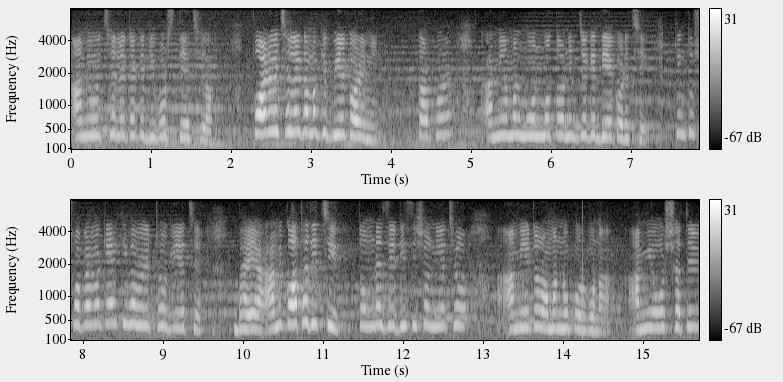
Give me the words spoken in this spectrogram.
আমি ওই ছেলেটাকে ডিভোর্স দিয়েছিলাম। পরে ওই ছেলেটা আমাকে বিয়ে করেনি। তারপর আমি আমার মন মতো অনেক জায়গায় বিয়ে করেছি। কিন্তু সবাই আমাকে একইভাবে ঠকিয়েছে। ভাইয়া, আমি কথা দিচ্ছি। তোমরা যে ডিসিশন নিয়েছো, আমি এটার অমান্য করব না। আমি ওর সাথে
